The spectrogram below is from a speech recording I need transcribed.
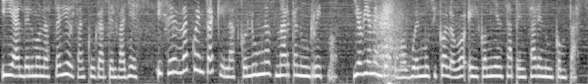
y al del monasterio de San Cugat del Vallés y se da cuenta que las columnas marcan un ritmo. Y obviamente, como buen musicólogo, él comienza a pensar en un compás.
